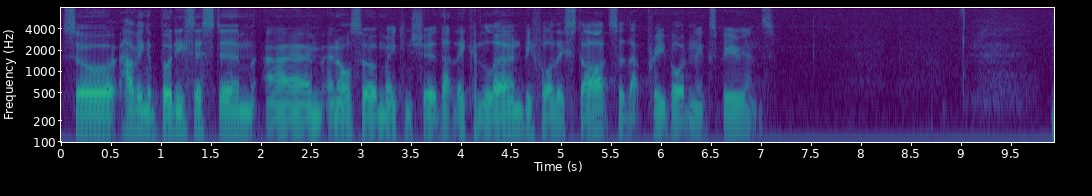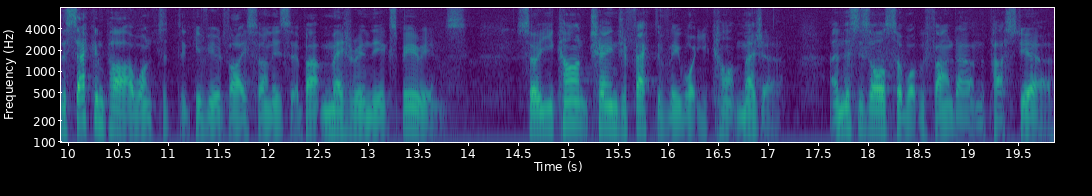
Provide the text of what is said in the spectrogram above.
so having a buddy system um, and also making sure that they can learn before they start, so that pre-boarding experience. The second part I wanted to give you advice on is about measuring the experience. So you can't change effectively what you can't measure. And this is also what we found out in the past year.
